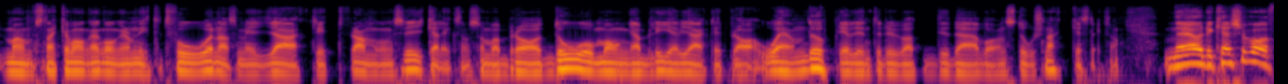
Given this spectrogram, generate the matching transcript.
man snackar många gånger om 92orna som är jäkligt framgångsrika, liksom, som var bra då och många blev jäkligt bra. Och ändå upplevde inte du att det där var en stor snackis. Liksom. Nej, och det kanske var,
